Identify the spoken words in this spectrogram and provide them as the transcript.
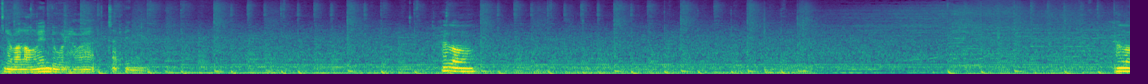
เดี๋ยวมาลองเล่นดูนะว่าจะเป็นยังไงฮัลโหลฮัลโหล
